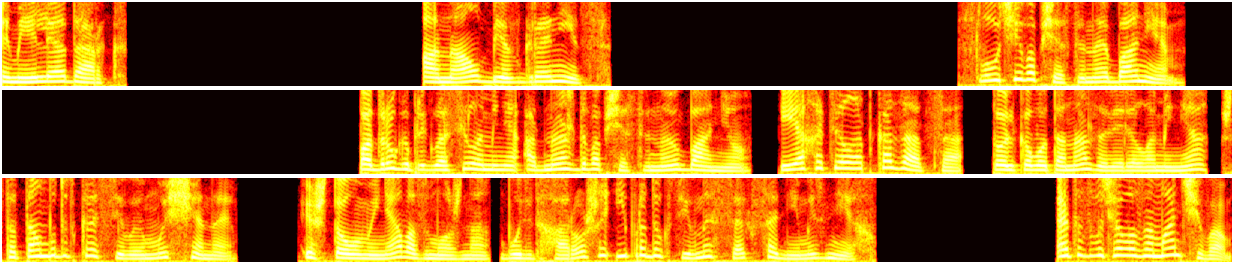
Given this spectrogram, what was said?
Эмилия Дарк. Анал без границ. Случай в общественной бане. Подруга пригласила меня однажды в общественную баню, и я хотела отказаться, только вот она заверила меня, что там будут красивые мужчины, и что у меня, возможно, будет хороший и продуктивный секс с одним из них. Это звучало заманчиво,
